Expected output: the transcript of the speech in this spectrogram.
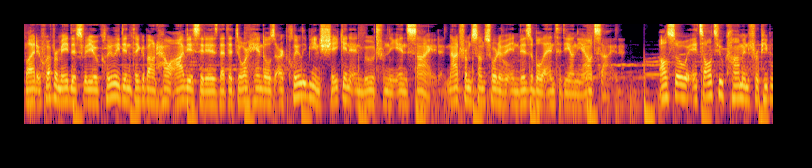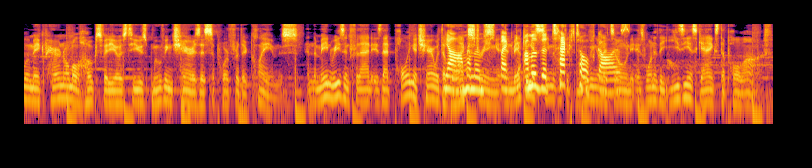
But whoever made this video clearly didn't think about how obvious it is that the door handles are clearly being shaken and moved from the inside, not from some sort of invisible entity on the outside. Also, it's all too common for people who make paranormal hoax videos to use moving chairs as support for their claims. And the main reason for that is that pulling a chair with a Yeah, black string and making I'm it seem as if it's moving on its own is one of the easiest gags to pull off.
